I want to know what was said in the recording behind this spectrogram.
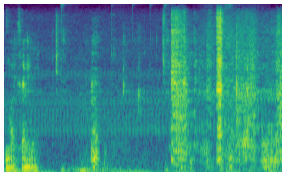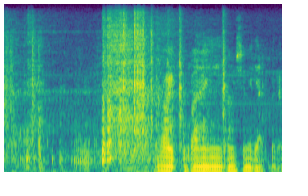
nice anyway. Right, way, I'm sure, yeah, okay.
